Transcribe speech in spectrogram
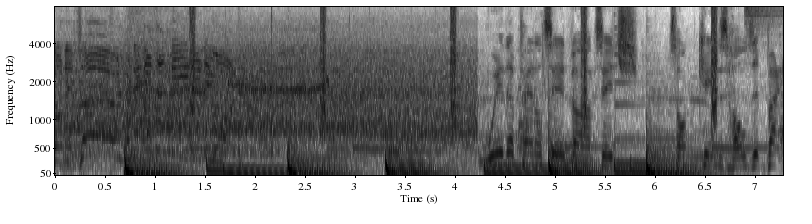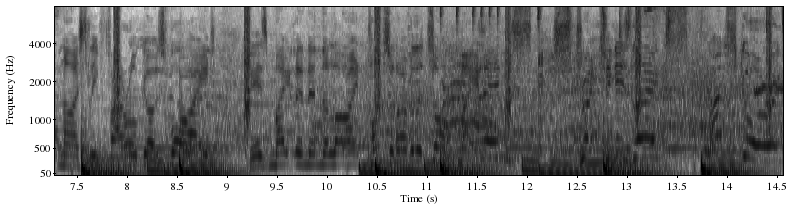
on its own, but it doesn't need anyone. With a penalty advantage, Tompkins holds it back nicely. Farrell goes wide. Here's Maitland in the line, pops it over the top. Maitland's stretching his legs and scoring.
